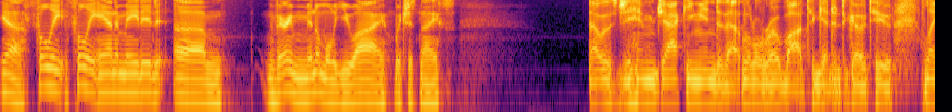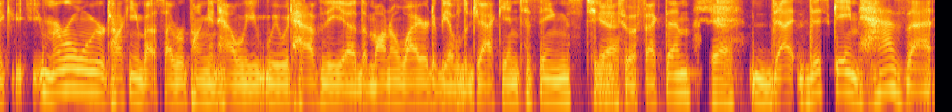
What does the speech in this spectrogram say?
Yeah, fully fully animated um very minimal UI, which is nice. That was him jacking into that little robot to get it to go too. Like, remember when we were talking about Cyberpunk and how we, we would have the uh, the mono wire to be able to jack into things to Yeah. to affect them. Yeah. That this game has that,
